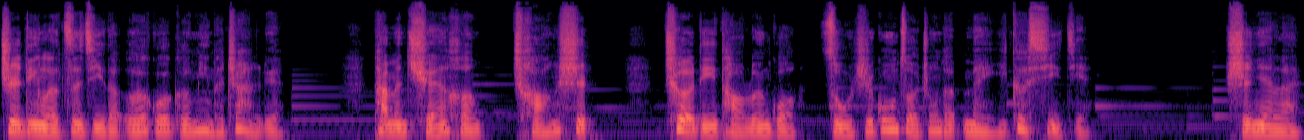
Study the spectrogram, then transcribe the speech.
制定了自己的俄国革命的战略。他们权衡、尝试、彻底讨论过组织工作中的每一个细节。十年来，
